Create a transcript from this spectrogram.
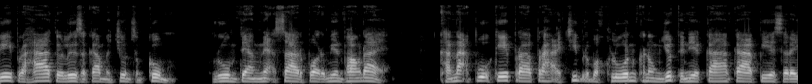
វាយប្រហារទៅលើសកម្មជនសង្គម រួមទាំងអ្នកសារព័ត៌មានផងដែរខណៈពួកគេប្រើប្រាស់អាជីពរបស់ខ្លួនក្នុងយុទ្ធនាការការពារសេរី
